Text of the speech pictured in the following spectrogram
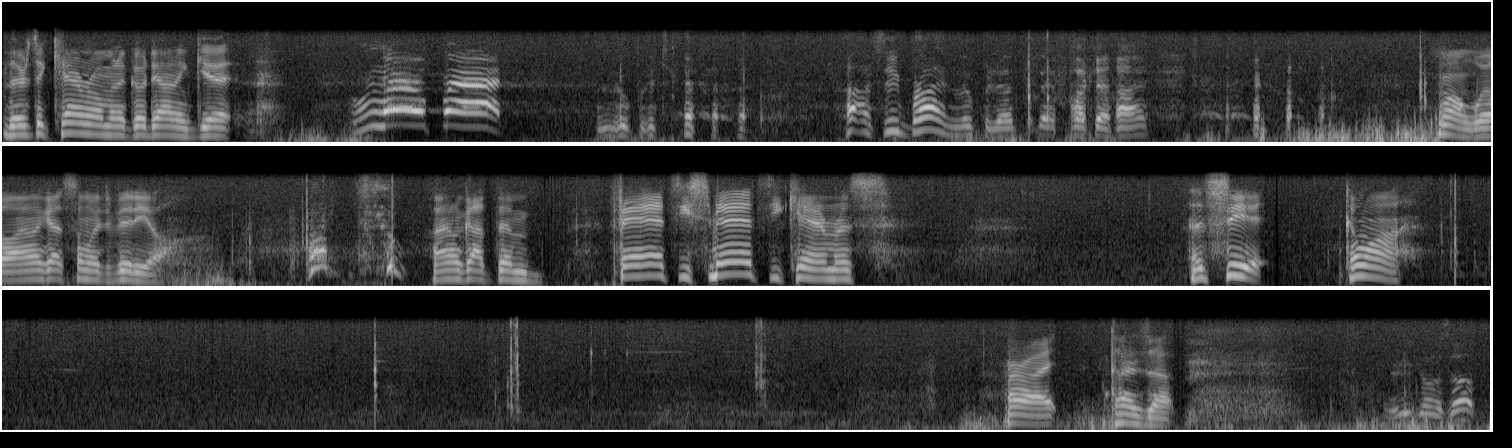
There's a camera I'm going to go down and get. Loop it! Loop it. I see Brian looping it that fucking high. Come on, Will. I only got so much video. I don't got them fancy smancy cameras. Let's see it. Come on. Alright, time's up. There he goes up.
